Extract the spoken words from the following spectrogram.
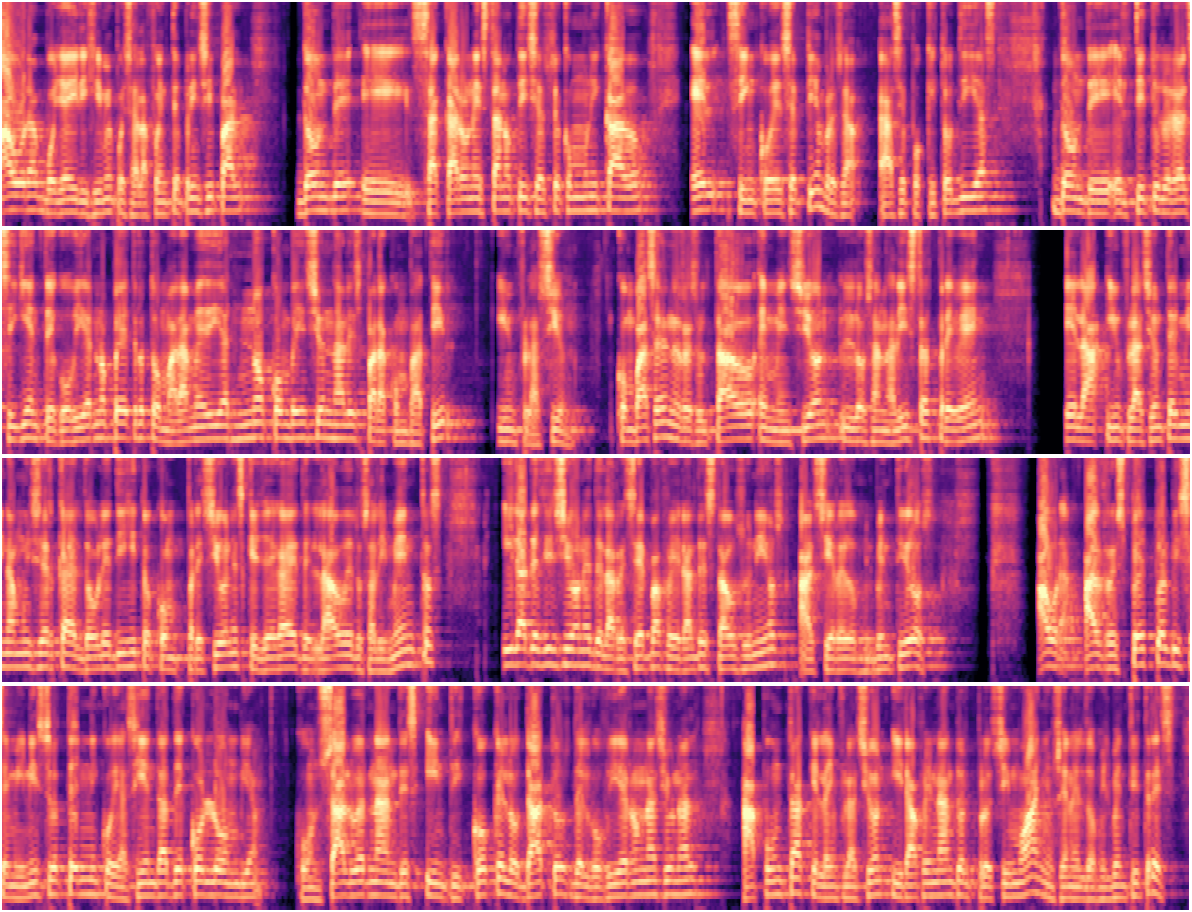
Ahora voy a dirigirme pues a la fuente principal donde eh, sacaron esta noticia, este comunicado el 5 de septiembre, o sea, hace poquitos días, donde el título era el siguiente, Gobierno Petro tomará medidas no convencionales para combatir inflación. Con base en el resultado en mención, los analistas prevén que la inflación termina muy cerca del doble dígito con presiones que llega desde el lado de los alimentos y las decisiones de la Reserva Federal de Estados Unidos al cierre de 2022. Ahora, al respecto, el viceministro técnico de Hacienda de Colombia, Gonzalo Hernández, indicó que los datos del gobierno nacional apuntan a que la inflación irá frenando el próximo año, en el 2023.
